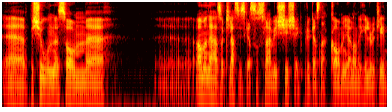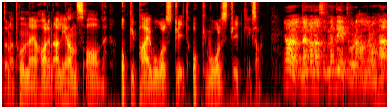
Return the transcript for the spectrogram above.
eh, personer som eh, Ja men det här så klassiska som Slavoj Zizek brukar snacka om gällande Hillary Clinton att hon eh, har en allians av Occupy Wall Street och Wall Street liksom. Ja, ja, nej men, alltså, men det är inte vad det handlar om här.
